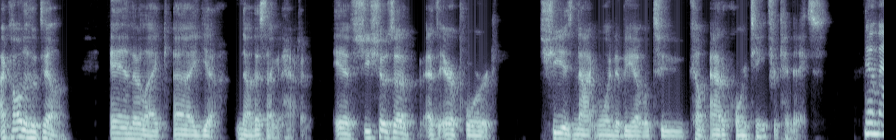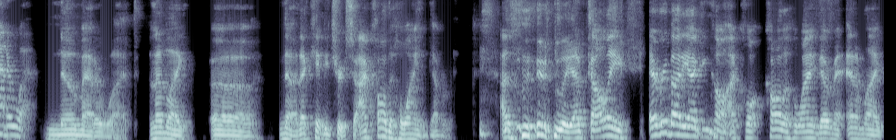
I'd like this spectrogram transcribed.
i called the hotel and they're like uh yeah no that's not going to happen. If she shows up at the airport, she is not going to be able to come out of quarantine for 10 days, No matter what. no matter what. And I'm like, uh, no, that can't be true. So I call the Hawaiian government. I literally, I'm calling everybody I can call. I call, call the Hawaiian government and I'm like,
